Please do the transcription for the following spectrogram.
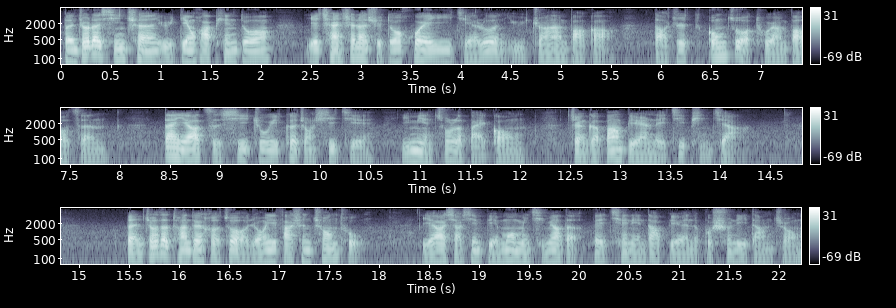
本周的行程与电话偏多，也产生了许多会议结论与专案报告，导致工作突然暴增。但也要仔细注意各种细节，以免做了白工，整个帮别人累积评价。本周的团队合作容易发生冲突。也要小心，别莫名其妙的被牵连到别人的不顺利当中。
